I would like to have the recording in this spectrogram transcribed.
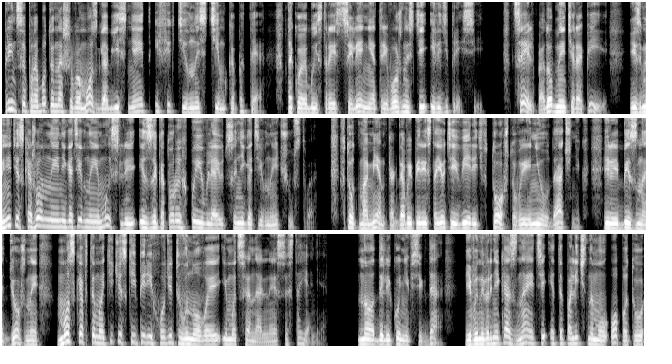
Принцип работы нашего мозга объясняет эффективность ТИМ КПТ, такое быстрое исцеление тревожности или депрессии. Цель подобной терапии — изменить искаженные негативные мысли, из-за которых появляются негативные чувства. В тот момент, когда вы перестаете верить в то, что вы неудачник или безнадежный, мозг автоматически переходит в новое эмоциональное состояние. Но далеко не всегда, и вы наверняка знаете это по личному опыту,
